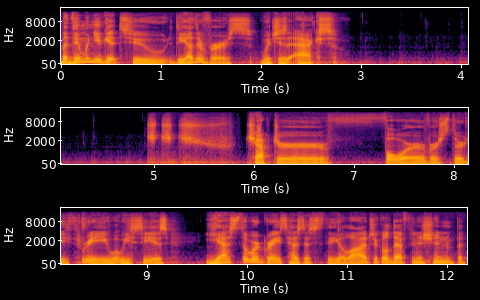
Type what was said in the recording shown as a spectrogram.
But then when you get to the other verse, which is Acts chapter 4 verse 33, what we see is yes, the word grace has this theological definition, but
